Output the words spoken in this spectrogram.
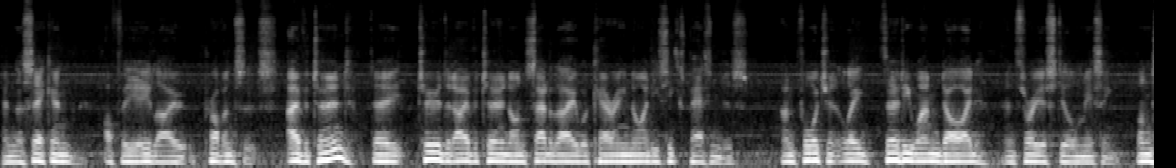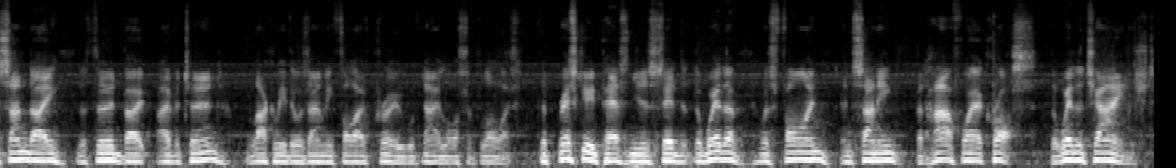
and the second off the Ilo provinces. Overturned. The two that overturned on Saturday were carrying 96 passengers. Unfortunately, 31 died and three are still missing. On Sunday, the third boat overturned. Luckily, there was only five crew with no loss of life. The rescued passengers said that the weather was fine and sunny, but halfway across, the weather changed.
